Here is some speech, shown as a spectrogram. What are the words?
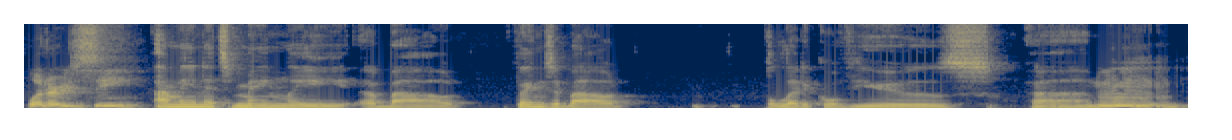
what are you seeing? I mean, it's mainly about things about political views. Um, mm.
